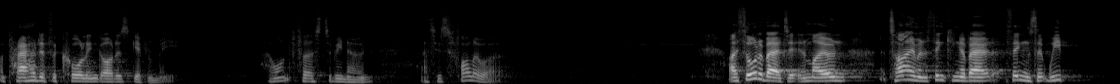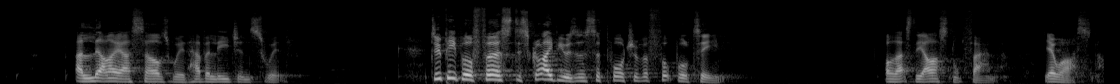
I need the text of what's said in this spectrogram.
I'm proud of the calling God has given me. I want first to be known as his follower. I thought about it in my own time and thinking about things that we ally ourselves with, have allegiance with. Do people first describe you as a supporter of a football team? Oh, that's the Arsenal fan. Yo, Arsenal.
